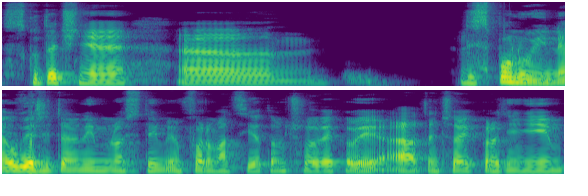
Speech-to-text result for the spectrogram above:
skutečně uh, disponují neuvěřitelným množstvím informací o tom člověkovi a ten člověk proti ním,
